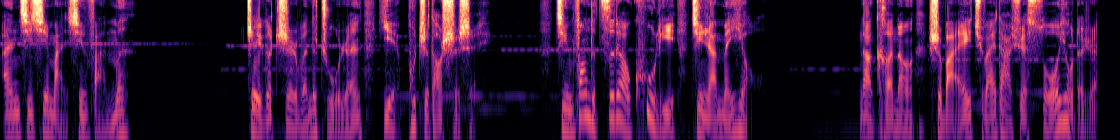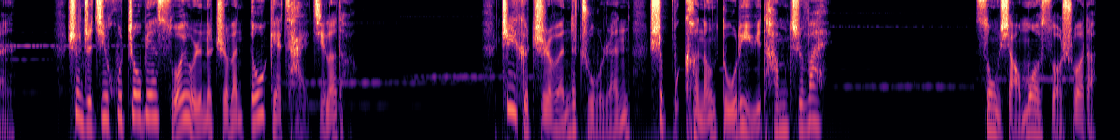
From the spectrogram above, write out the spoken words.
安七七满心烦闷。这个指纹的主人也不知道是谁，警方的资料库里竟然没有，那可能是把 HY 大学所有的人，甚至几乎周边所有人的指纹都给采集了的。这个指纹的主人是不可能独立于他们之外。宋小沫所说的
